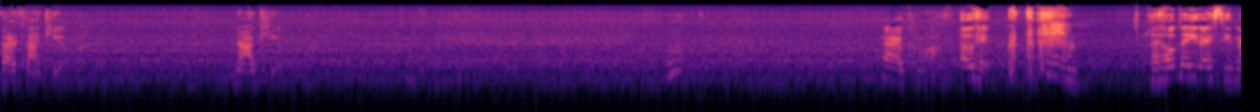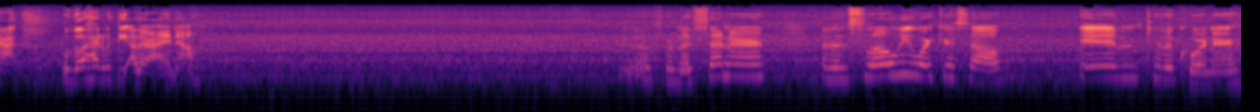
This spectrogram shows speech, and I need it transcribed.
That's not cute. Not cute That'll come off. Okay. I hope that you guys seen that. We'll go ahead with the other eye now. Go from the center and then slowly work yourself into the corner.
